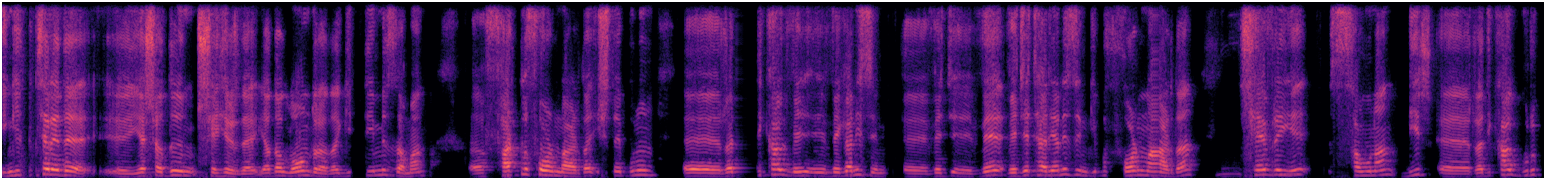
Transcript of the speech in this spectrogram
İngiltere'de e, yaşadığım şehirde ya da Londra'da gittiğimiz zaman farklı formlarda işte bunun e, radikal ve, e, veganizm e, ve, ve vejeteryanizm gibi formlarda çevreyi savunan bir e, radikal grup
